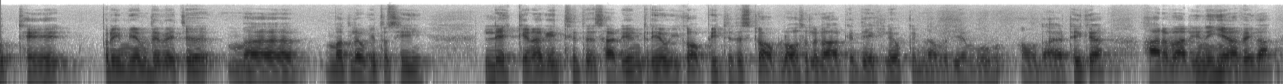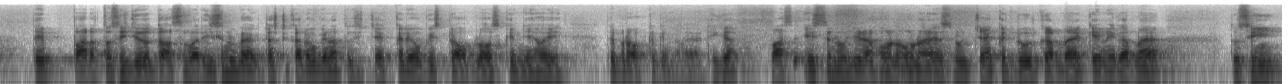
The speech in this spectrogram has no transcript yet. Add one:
ਉੱਥੇ ਪ੍ਰੀਮੀਅਮ ਦੇ ਵਿੱਚ ਮਤਲਬ ਕਿ ਤੁਸੀਂ ਲਿਖ ਕੇ ਨਾ ਕਿ ਇੱਥੇ ਤੇ ਸਾਡੀ ਐਂਟਰੀ ਹੋ ਗਈ ਕਾਪੀ ਤੇ ਤੇ ਸਟਾਪ ਲਾਸ ਲਗਾ ਕੇ ਦੇਖ ਲਿਓ ਕਿੰਨਾ ਵਧੀਆ ਮੂਵ ਆਉਂਦਾ ਹੈ, ਠੀਕ ਹੈ? ਹਰ ਵਾਰੀ ਨਹੀਂ ਆਵੇਗਾ ਤੇ ਪਰ ਤੁਸੀਂ ਜਦੋਂ 10 ਵਾਰੀ ਇਸ ਨੂੰ ਬੈਕ ਟੈਸਟ ਕਰੋਗੇ ਨਾ, ਤੁਸੀਂ ਚੈੱਕ ਕਰਿਓ ਕਿ ਸਟਾਪ ਲਾਸ ਕਿੰਨੇ ਹੋਏ ਤੇ ਪ੍ਰੋਫਿਟ ਕਿੰਨਾ ਹੋਇਆ, ਠੀਕ ਹੈ? ਬਸ ਇਸ ਨੂੰ ਜਿਹੜਾ ਹੁਣ ਆਉਣਾ ਹੈ ਇਸ ਨੂੰ ਚੈੱਕ ਜ਼ਰੂਰ ਕਰਨਾ ਹੈ, ਕਿਵੇਂ ਕਰਨਾ ਹੈ? ਤੁਸੀਂ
